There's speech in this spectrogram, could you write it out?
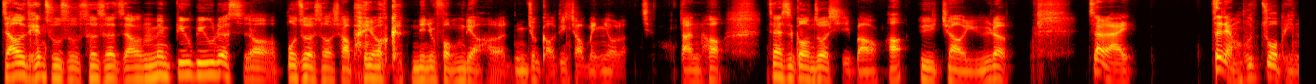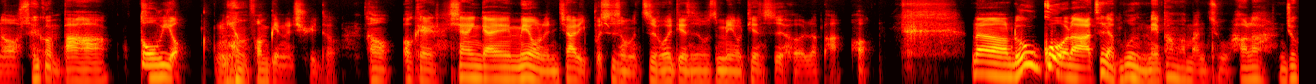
只要是天竺鼠车车，只要那边 biu biu 的时候播出的时候，小朋友肯定就疯掉好了，你就搞定小朋友了，简单哈。再是工作细胞，好寓教于乐。再来这两部作品哦，水管八都有，你很方便的取得。好，OK，现在应该没有人家里不是什么智慧电视或是没有电视盒了吧？哦，那如果啦这两部没办法满足，好了，你就。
